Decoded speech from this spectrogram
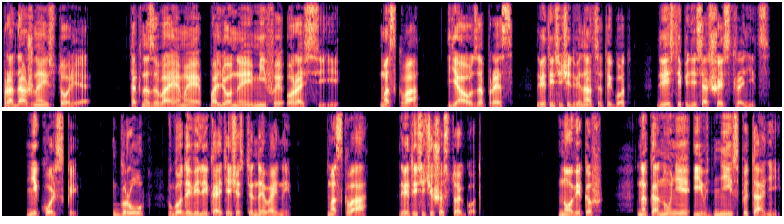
Продажная история. Так называемые паленые мифы о России. Москва. Яуза Пресс. 2012 год. 256 страниц. Никольской. ГРУ в годы Великой Отечественной войны. Москва, 2006 год. Новиков. Накануне и в дни испытаний.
